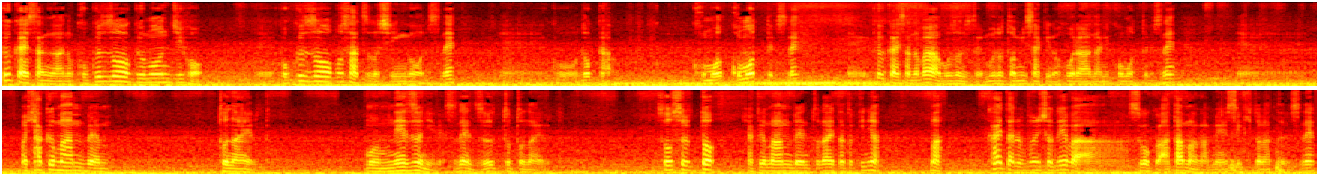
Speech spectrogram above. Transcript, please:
空海さんがあの国蔵愚問寺法、えー、国蔵菩薩の信号をですね、えー、こうどっかこもこもってですね、えー、空海さんの場合はご存知の室戸岬のホラー穴にこもってですね、えー、100万遍唱えると。もう寝ずにですねずっと唱えると。そうすると100万遍唱えた時にはまあ書いてある文章で言えばすごく頭が明晰となってですね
